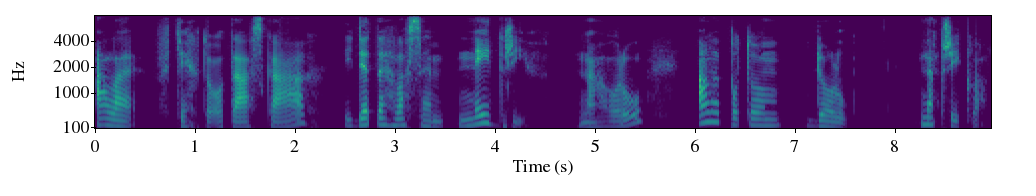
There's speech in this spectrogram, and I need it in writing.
Ale v těchto otázkách jdete hlasem nejdřív nahoru, ale potom dolů. Například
